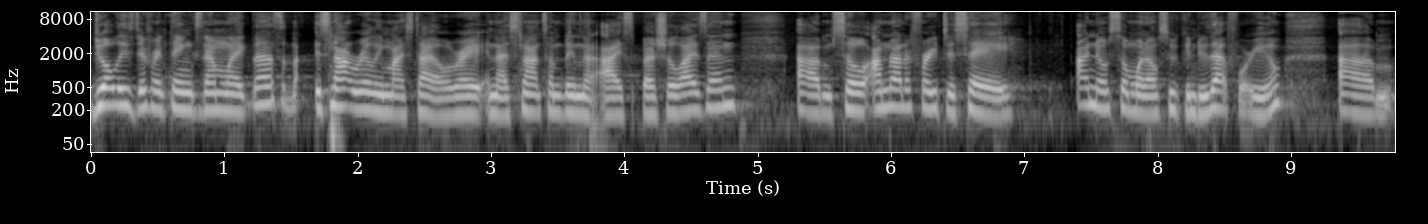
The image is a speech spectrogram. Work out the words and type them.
do all these different things, and I'm like, that's it's not really my style, right? And that's not something that I specialize in. Um, so I'm not afraid to say, I know someone else who can do that for you. Um,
